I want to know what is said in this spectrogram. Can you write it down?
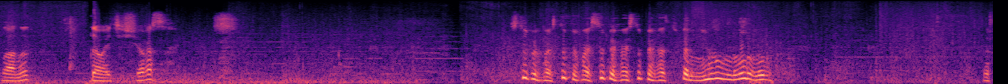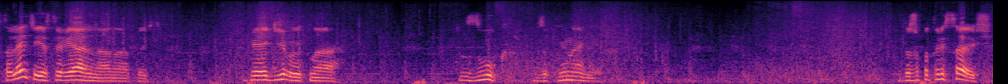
Ладно, давайте еще раз. Ступифай, ступифай, ступифай, ступифай, ступифай. Представляете, если реально она, то есть, реагирует на звук заклинания. Это же потрясающе.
